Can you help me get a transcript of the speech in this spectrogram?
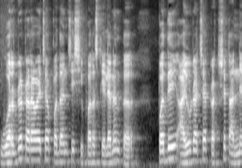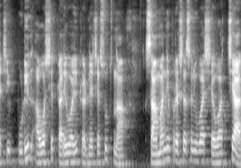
वर्ग करावयाच्या पदांची शिफारस केल्यानंतर पदे आयोगाच्या कक्षेत आणण्याची पुढील आवश्यक कार्यवाही करण्याच्या सूचना सामान्य प्रशासन विभाग सेवा चार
